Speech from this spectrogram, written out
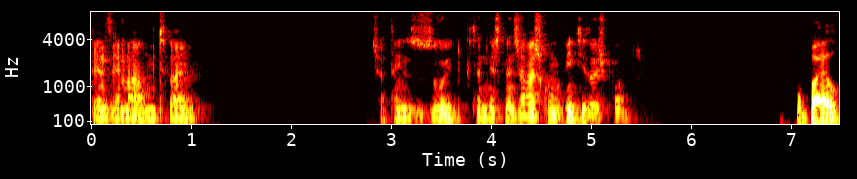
Benzema, muito bem. Já tens os 8, portanto neste momento já vais com 22 pontos. O Bale.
